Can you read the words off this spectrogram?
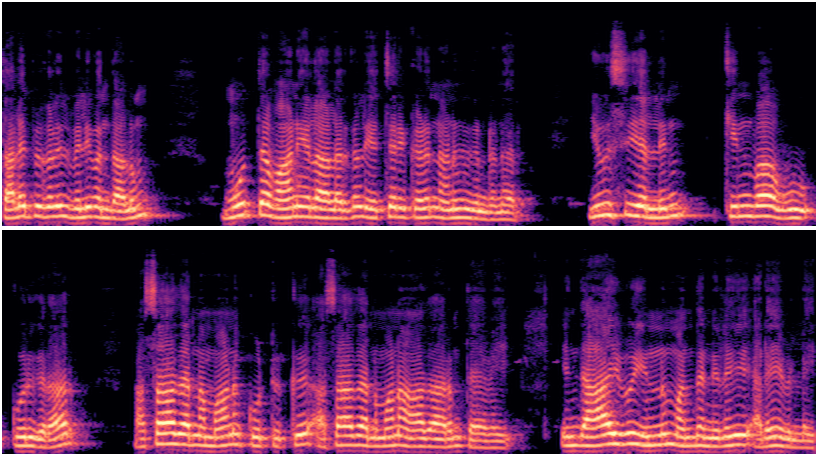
தலைப்புகளில் வெளிவந்தாலும் மூத்த வானியலாளர்கள் எச்சரிக்கையுடன் அணுகுகின்றனர். யூசிஎல்லின் கின்வா உ கூறுகிறார் அசாதாரணமான கூற்றுக்கு அசாதாரணமான ஆதாரம் தேவை. இந்த ஆய்வு இன்னும் அந்த நிலையை அடையவில்லை.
